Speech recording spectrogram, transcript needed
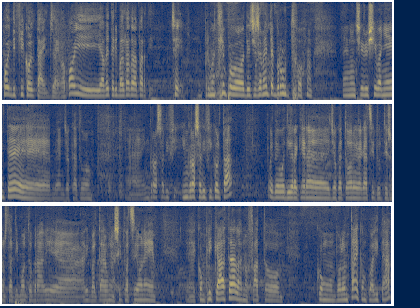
po' in difficoltà il Genoa, poi avete ribaltato la partita. Sì, il primo tempo decisamente brutto, non ci riusciva niente, abbiamo giocato eh, in grossa, in grossa difficoltà poi devo dire che i giocatori, i ragazzi tutti sono stati molto bravi a ribaltare una situazione eh, complicata, l'hanno fatto con volontà e con qualità.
